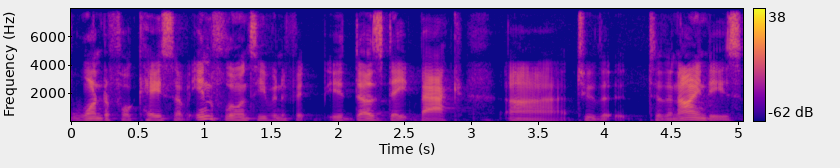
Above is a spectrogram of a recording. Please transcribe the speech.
wonderful case of influence, even if it, it does date back uh, to the to the 90s,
